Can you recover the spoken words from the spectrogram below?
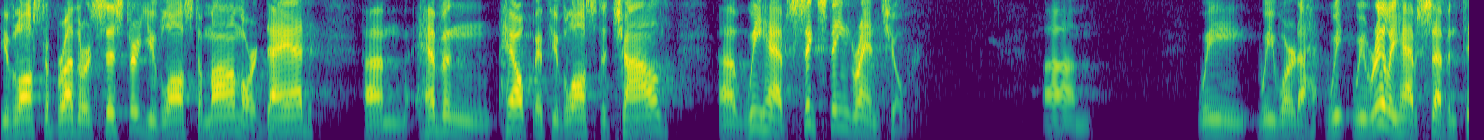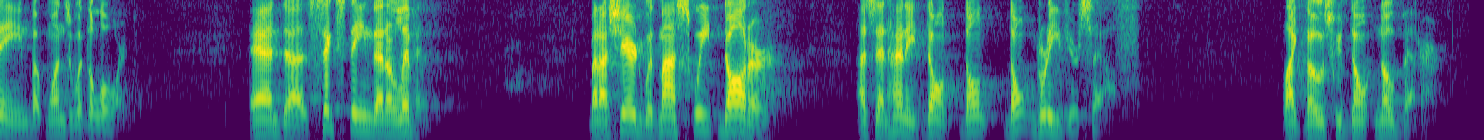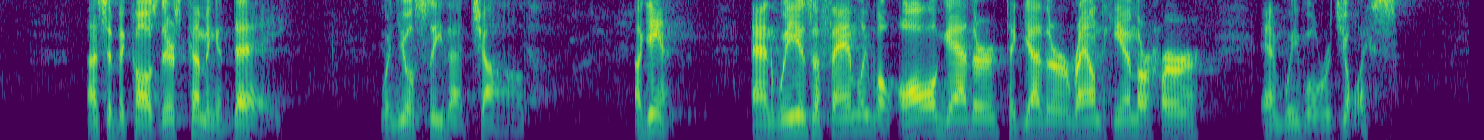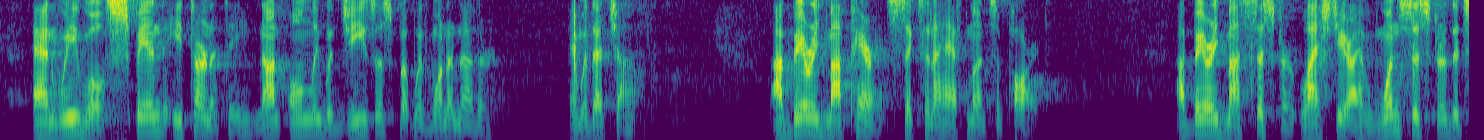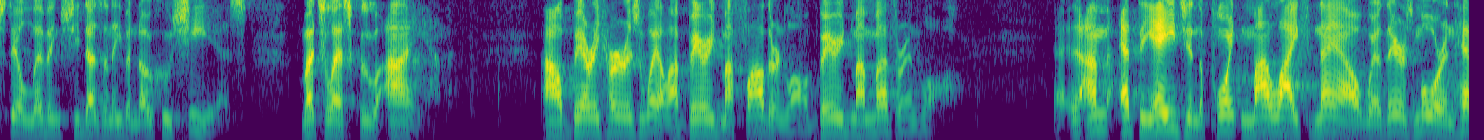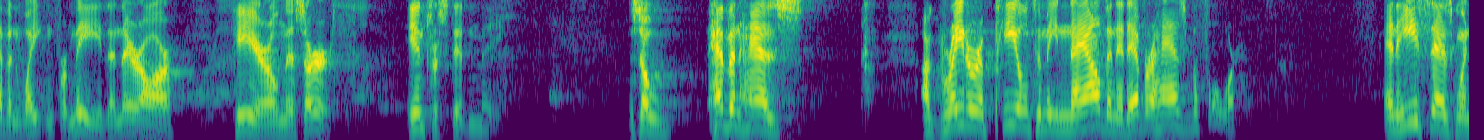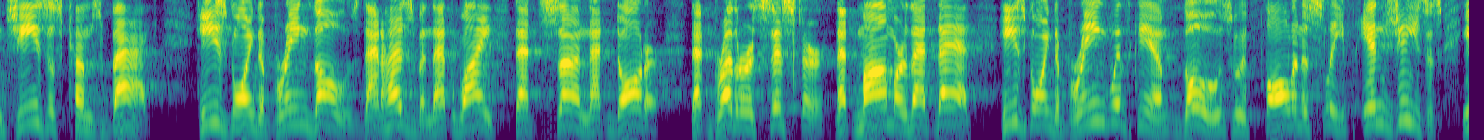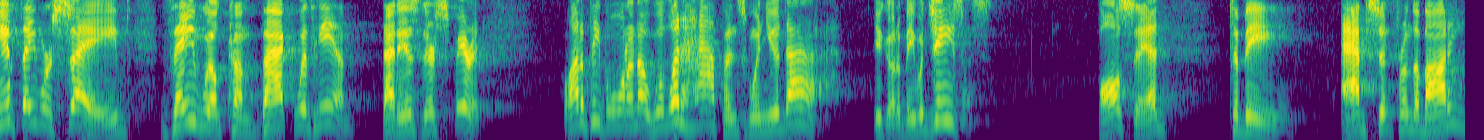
you've lost a brother or sister, you've lost a mom or dad. Um, heaven help if you've lost a child. Uh, we have 16 grandchildren. Um, we, we, were to, we, we really have 17, but one's with the Lord, and uh, 16 that are living. But I shared with my sweet daughter, I said, honey, don't, don't, don't grieve yourself like those who don't know better. I said, because there's coming a day when you'll see that child again. And we as a family will all gather together around him or her and we will rejoice. And we will spend eternity not only with Jesus, but with one another and with that child. I buried my parents six and a half months apart. I buried my sister last year. I have one sister that's still living. She doesn't even know who she is, much less who I am. I'll bury her as well. I buried my father in law, buried my mother in law. I'm at the age and the point in my life now where there's more in heaven waiting for me than there are here on this earth interested in me. So heaven has a greater appeal to me now than it ever has before. And he says when Jesus comes back, he's going to bring those that husband, that wife, that son, that daughter, that brother or sister, that mom or that dad He's going to bring with him those who have fallen asleep in Jesus. If they were saved, they will come back with him. That is their spirit. A lot of people want to know well, what happens when you die? You go to be with Jesus. Paul said to be absent from the body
